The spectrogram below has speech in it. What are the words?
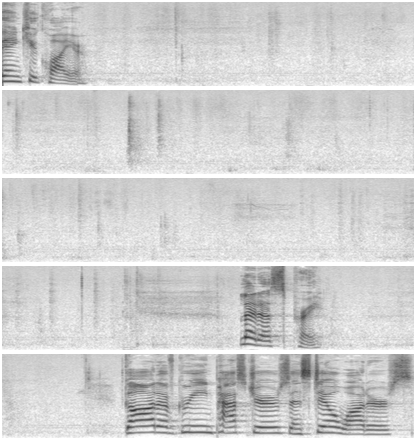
Thank you, choir. Let us pray. God of green pastures and still waters,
